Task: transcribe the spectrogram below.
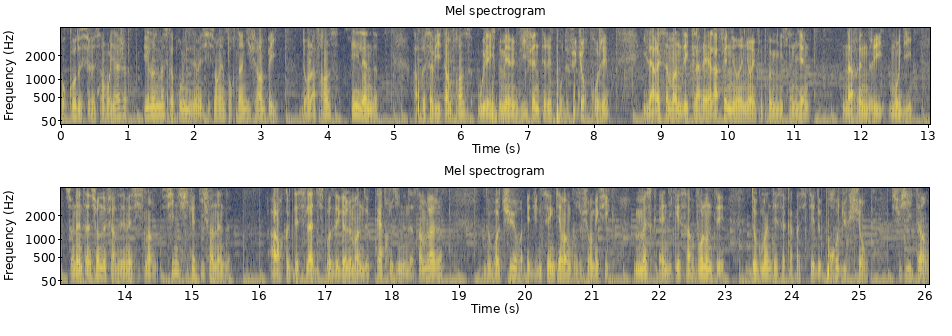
Au cours de ses récents voyages, Elon Musk a promis des investissements importants dans différents pays, dont la France et l'Inde. Après sa visite en France, où il a exprimé un vif intérêt pour de futurs projets, il a récemment déclaré à la fin d'une réunion avec le Premier ministre indien Narendra Modi son intention de faire des investissements significatifs en Inde. Alors que Tesla dispose également de 4 usines d'assemblage de voitures et d'une cinquième en construction au Mexique, Musk a indiqué sa volonté d'augmenter sa capacité de production, suscitant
